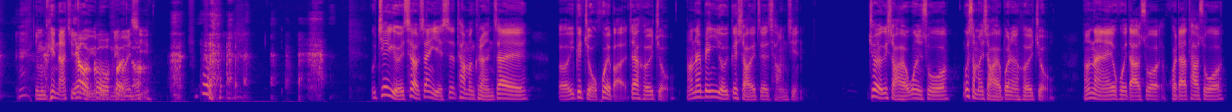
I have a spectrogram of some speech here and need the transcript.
你们可以拿去做语录，哦、没关系。我记得有一次好像也是他们可能在呃一个酒会吧，在喝酒，然后那边有一个小孩子的场景，就有一个小孩问说，为什么小孩不能喝酒？然后奶奶就回答说，回答他说，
